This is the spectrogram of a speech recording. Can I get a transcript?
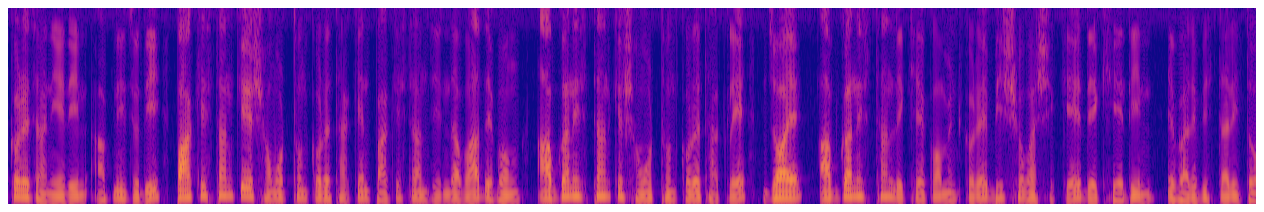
করে জানিয়ে দিন, আপনি যদি পাকিস্তানকে সমর্থন করে থাকেন, পাকিস্তান জিন্দাবাদ এবং আফগানিস্তানকে সমর্থন করে থাকলে জয় আফগানিস্তান লিখে কমেন্ট করে বিশ্ববাসীকে দেখিয়ে দিন। এবারে বিস্তারিত।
